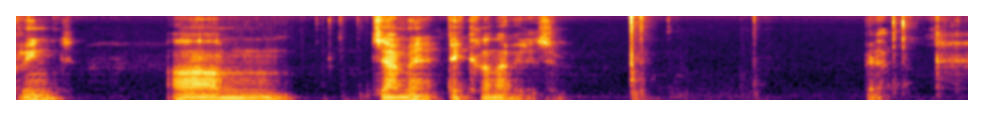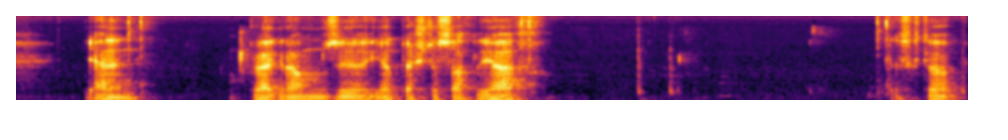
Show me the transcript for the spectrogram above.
Print um, cəmi ekrana verəcəm. Belə. Yəni proqramımızı yaddaşda saxlayaq. Desktop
